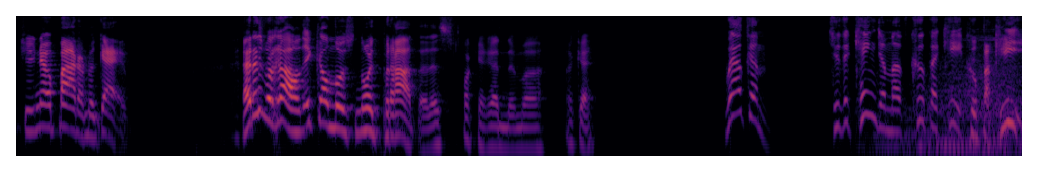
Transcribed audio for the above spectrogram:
She's no part of the game. Het is wel raar, want ik kan dus nooit praten. Dat is fucking random, maar... Oké. Welcome to the kingdom of Koopa Keep. Koopa Keep.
